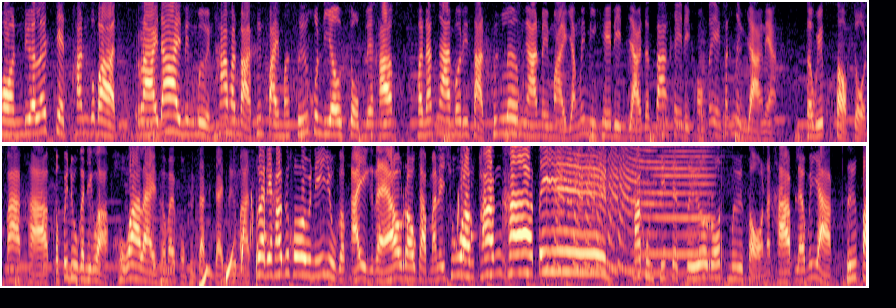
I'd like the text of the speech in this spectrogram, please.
ผ่อนเดือนละ 7,000 กว่าบาท รายได้ 15,000 บาทขึ้นไปมาซื้อคนเดียวจบเลยครับ พนักงานบริษัทเพิ่งเริ่มงานใหม่ๆ ยังไม่มีเครดิตอยากจะสร้างเครดิตของตัวเองสักหนึ่งอย่างเนี่ยสวิฟตอบโจทย์มากครับเราไปดูกันดีกว่า เพราะว่าอะไรทำไมผมถึงตัดสินใจซื้อมา สวัสดีครับทุกคน วันนี้อยู่กับไอซ์อีกแล้ว เรากลับมาในช่วงพังคาตีน ถ้าคุณคิดจะซื้อรถมือสองนะครับ แล้วไม่อยากซื้อไป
